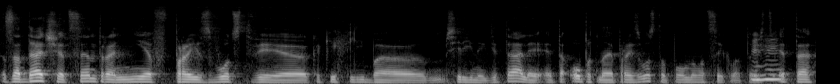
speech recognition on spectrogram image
задача центра не в производстве каких-либо серийных деталей, это опытное производство полного цикла. То есть mm-hmm. это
